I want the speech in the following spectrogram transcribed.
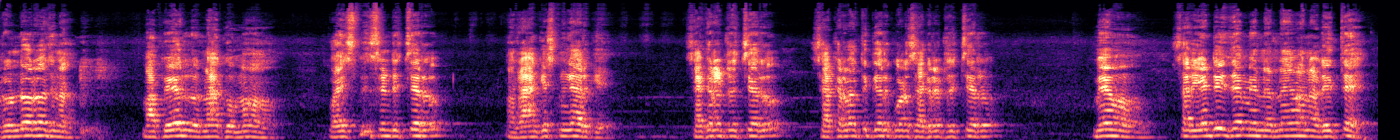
రెండో రోజున మా పేర్లు నాకు మా వైస్ ప్రెసిడెంట్ ఇచ్చారు మా రామకృష్ణ గారికి సెక్రటరీ ఇచ్చారు చక్రవర్తి గారికి కూడా సెక్రటరీ ఇచ్చారు. మేము సరే ఏంటి ఇదే మీ నిర్ణయం? అని అడిగితే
